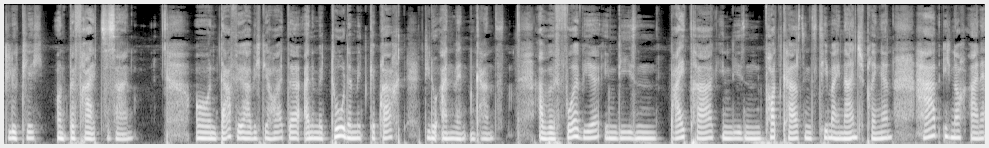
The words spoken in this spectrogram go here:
glücklich und befreit zu sein. Und dafür habe ich dir heute eine Methode mitgebracht, die du anwenden kannst. Aber bevor wir in diesen Beitrag, in diesen Podcast, ins Thema hineinspringen, habe ich noch eine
